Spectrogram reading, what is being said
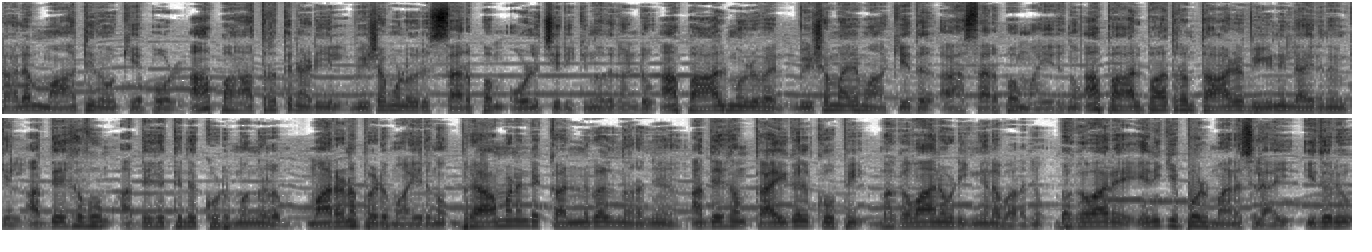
കലം മാറ്റി നോക്കിയപ്പോൾ ആ പാത്രത്തിനടിയിൽ വിഷമുള്ള ഒരു സർപ്പം ഒളിച്ചിരിക്കുന്നത് കണ്ടു. ആ പാൽ മുഴുവൻ വിഷമയമാക്കിയത് ആ സർപ്പമായിരുന്നു. ആ പാൽപാത്രം താഴെ വീണില്ലായിരുന്നെങ്കിൽ അദ്ദേഹവും അദ്ദേഹത്തിന്റെ കുടുംബങ്ങളും മരണപ്പെടുമായിരുന്നു. ബ്രാഹ്മണന്റെ കണ്ണുകൾ നിറഞ്ഞ് അദ്ദേഹം കൈകൾ കൂപ്പി ഭഗവാനോട് ഇങ്ങനെ പറഞ്ഞു. ഭഗവാനെ എനിക്കിപ്പോൾ മനസ്സിലായി. ഇതൊരു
